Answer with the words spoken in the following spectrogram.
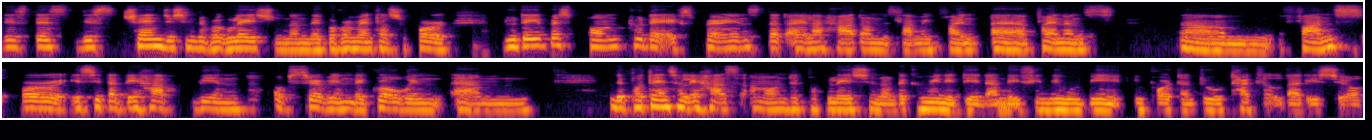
this this these changes in the regulation and the governmental support do they respond to the experience that Ireland had on Islamic fin uh, finance um, funds or is it that they have been observing the growing um, the potential it has among the population or the community, then they think it would be important to tackle that issue of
